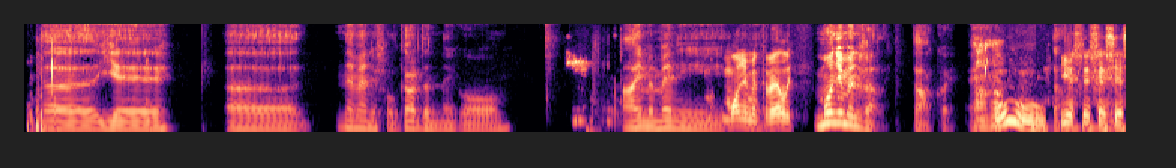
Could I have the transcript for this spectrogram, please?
uh, je uh, ne Manifold Garden, nego ajme meni... Monument Valley. Monument Valley, tako je. E. Aha. Uuu, Da. jes, jes, jes, jes.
